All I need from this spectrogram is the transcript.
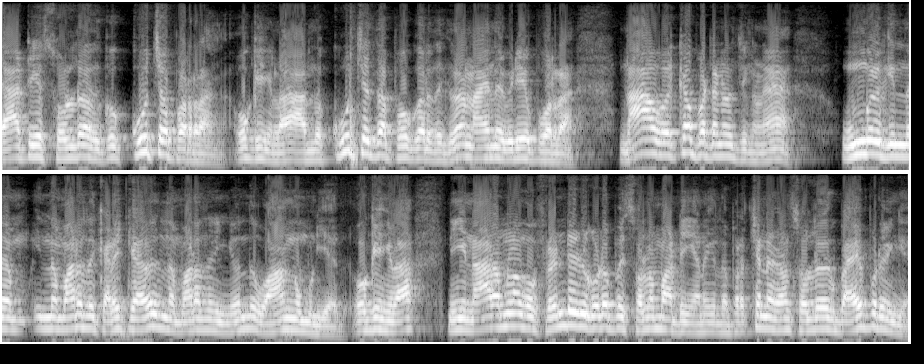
யார்ட்டையும் சொல்கிறதுக்கோ கூச்சப்படுறாங்க. ஓகேங்களா? அந்த கூச்சத்தை போக்குறதுக்கு தான் நான் இந்த வீடியோ போடுறேன். நான் வைக்கப்பட்டேன்னு வச்சுங்களேன் உங்களுக்கு இந்த இந்த மருந்து கிடைக்காது இந்த மருந்து நீங்கள் வந்து வாங்க முடியாது. ஓகேங்களா? நீங்கள் நார்மலாக உங்கள் ஃப்ரெண்டு கூட போய் சொல்ல மாட்டீங்க. எனக்கு இந்த பிரச்சனைக்கான சொல்கிறதுக்கு பயப்படுவீங்க.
